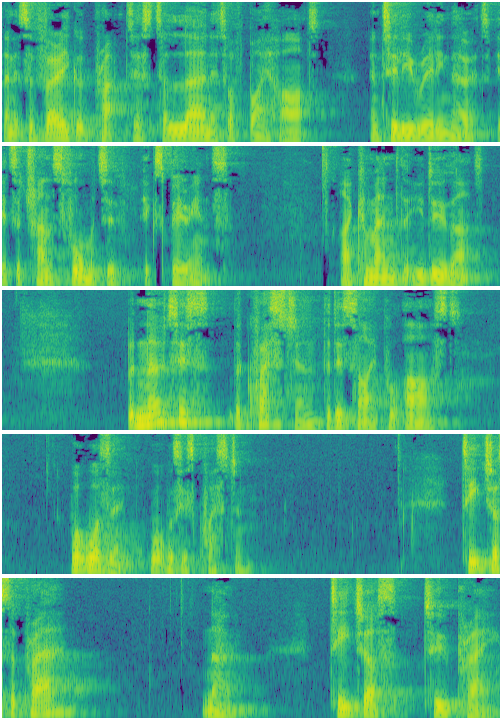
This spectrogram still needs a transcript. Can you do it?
then it's a very good practice to learn it off by heart until you really know it. It's a transformative experience. I commend that you do that. But notice the question the disciple asked. What was it? What was his question? Teach us a prayer? No. Teach us to pray.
